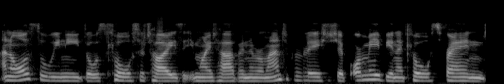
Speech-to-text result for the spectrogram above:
And also, we need those closer ties that you might have in a romantic relationship or maybe in a close friend.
